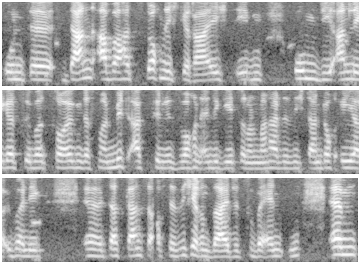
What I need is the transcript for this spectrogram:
Und äh, dann aber hat es doch nicht gereicht, eben um die Anleger zu überzeugen, dass man mit Aktien ins Wochenende geht, sondern man hatte sich dann doch eher überlegt, äh, das Ganze auf der sicheren Seite zu beenden. Ähm,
